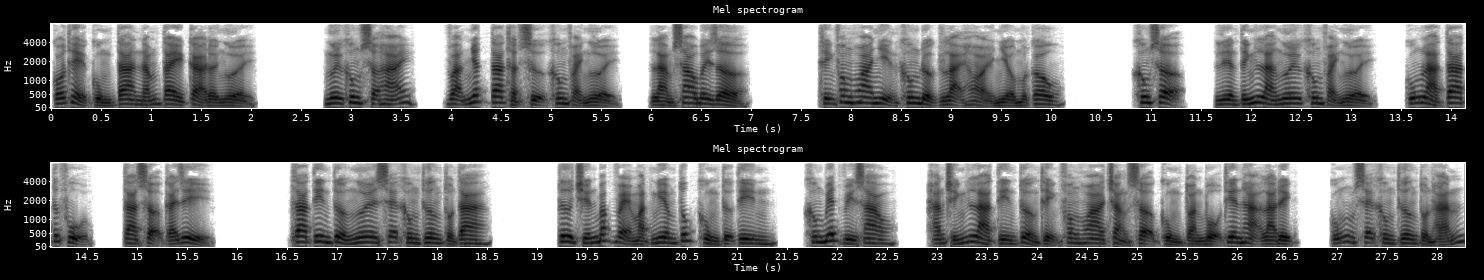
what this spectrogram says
có thể cùng ta nắm tay cả đời người. Ngươi không sợ hãi, vạn nhất ta thật sự không phải người, làm sao bây giờ? Thịnh phong hoa nhịn không được lại hỏi nhiều một câu. Không sợ, liền tính là ngươi không phải người, cũng là ta tức phụ, ta sợ cái gì? Ta tin tưởng ngươi sẽ không thương tổn ta. Tư chiến bắc vẻ mặt nghiêm túc cùng tự tin, không biết vì sao, hắn chính là tin tưởng thịnh phong hoa chẳng sợ cùng toàn bộ thiên hạ là địch, cũng sẽ không thương tổn hắn.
